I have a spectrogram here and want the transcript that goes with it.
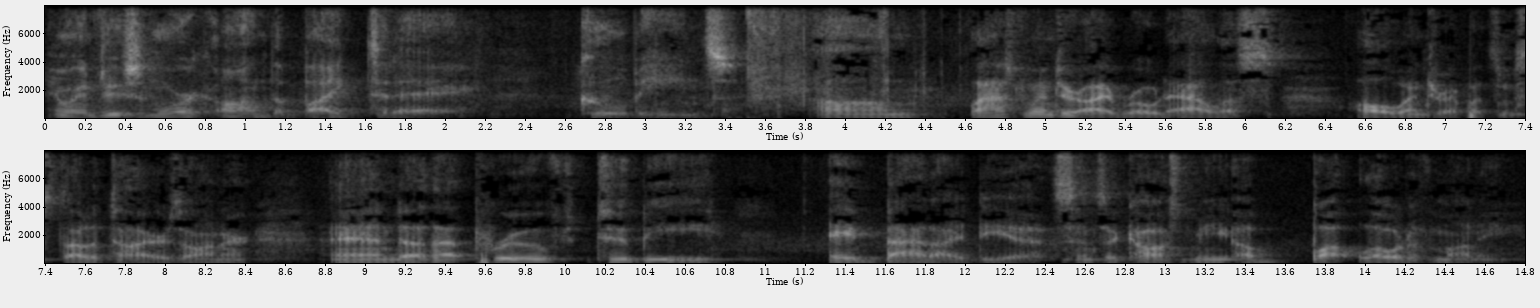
and we're gonna do some work on the bike today. Cool beans. Um, last winter I rode Alice all winter. I put some studded tires on her and uh, that proved to be a bad idea since it cost me a buttload of money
